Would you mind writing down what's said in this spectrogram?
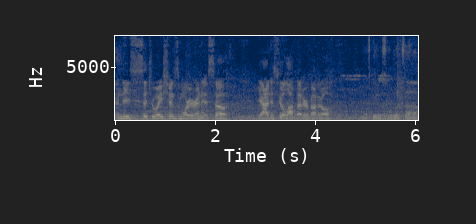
in these situations the more you're in it. So, yeah, I just feel a lot better about it all. That's good. So what's uh,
